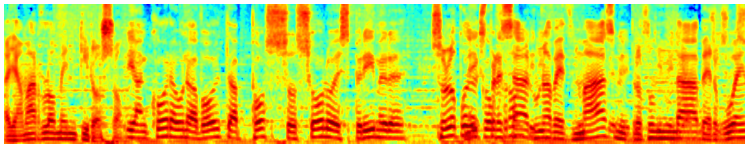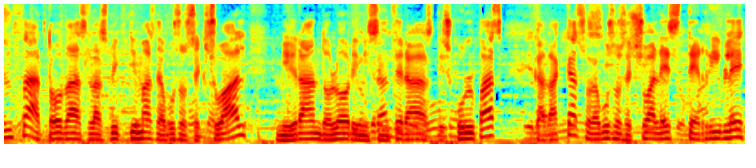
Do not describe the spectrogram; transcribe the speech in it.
a llamarlo mentiroso. Y ancora una volta posso solo esprimere Solo puedo expresar una vez más mi profunda vergüenza a todas las víctimas de abuso sexual, mi gran dolor y mis sinceras disculpas. Cada caso de abuso sexual es terrible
